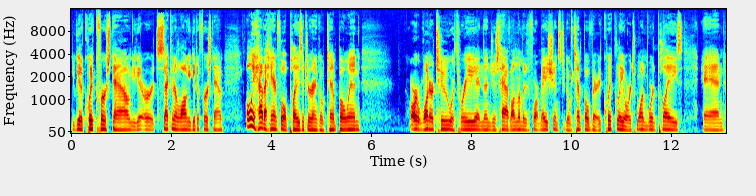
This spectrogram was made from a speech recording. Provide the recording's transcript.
you get a quick first down, you get or it's second and long, you get a first down. Only have a handful of plays that you're going to go tempo in, or one or two or three, and then just have unlimited formations to go tempo very quickly, or it's one word plays. And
